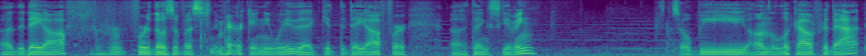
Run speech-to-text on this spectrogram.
uh, the day off for, for, those of us in America anyway that get the day off for uh, Thanksgiving. So be on the lookout for that.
